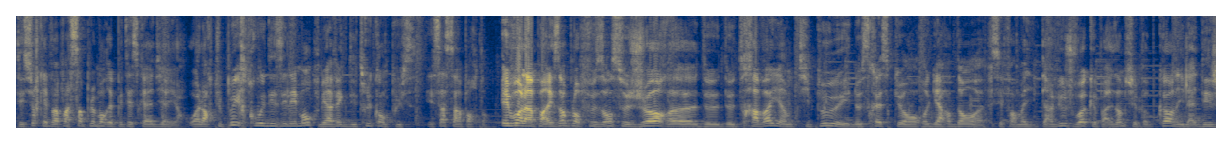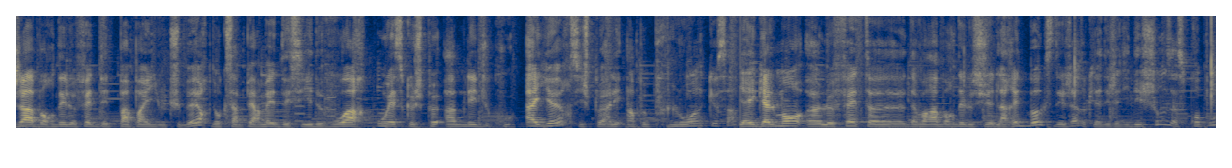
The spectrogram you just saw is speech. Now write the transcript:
t'es sûr qu'elle va pas simplement répéter ce qu'elle a dit ailleurs. Ou alors tu peux y retrouver des éléments, mais avec des trucs en plus. Et ça, c'est important. Et voilà, par exemple, en faisant ce genre euh, de, travail un petit peu, et ne serait-ce qu'en regardant ces formats d'interview, je vois que par exemple chez Popcorn, il a déjà abordé le fait d'être papa et youtubeur. Donc ça me permet d'essayer de voir où est-ce que je peux amener du coup ailleurs, si je peux aller un peu plus loin que ça. Il y a également le fait d'avoir abordé le sujet de la Redbox déjà, donc il a déjà dit des choses à ce propos.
